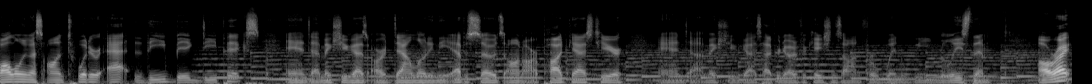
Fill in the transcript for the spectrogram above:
following us on Twitter at the Big D Picks, and uh, make sure you guys are downloading the episodes on our podcast here, and uh, make sure you guys have your notifications on for when we release them. All right,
